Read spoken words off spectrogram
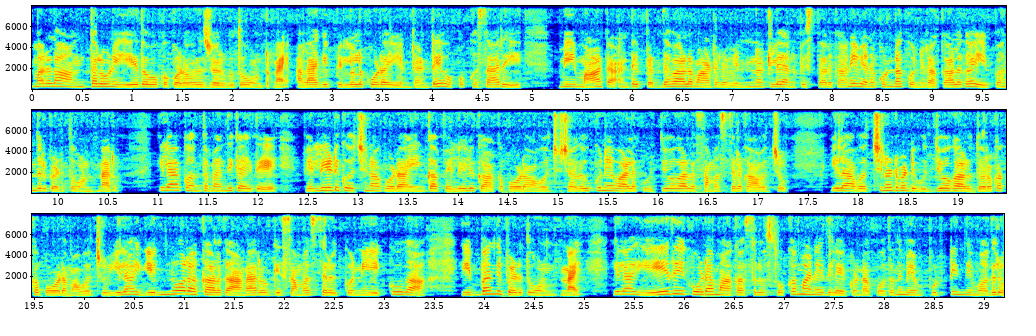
మరలా అంతలోనే ఏదో ఒక గొడవలు జరుగుతూ ఉంటున్నాయి. అలాగే పిల్లలు కూడా ఏంటంటే ఒక్కొక్కసారి మీ మాట అంటే పెద్దవాళ్ళ మాటలు విన్నట్లే అనిపిస్తారు కానీ వినకుండా కొన్ని రకాలుగా ఇబ్బందులు పెడుతూ ఉంటున్నారు. ఇలా కొంతమందికి అయితే పెళ్ళిడికి వచ్చినా కూడా ఇంకా పెళ్ళిళ్ళు కాకపోవడం అవ్వచ్చు చదువుకునే వాళ్ళకు ఉద్యోగాల సమస్యలు కావచ్చు ఇలా వచ్చినటువంటి ఉద్యోగాలు దొరకకపోవడం అవ్వచ్చు ఇలా ఎన్నో రకాలుగా అనారోగ్య సమస్యలు కొన్ని ఎక్కువగా ఇబ్బంది పెడుతూ ఉంటున్నాయి. ఇలా ఏది కూడా మాకు అసలు సుఖం అనేది లేకుండా పోతుంది. మేము పుట్టింది మొదలు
